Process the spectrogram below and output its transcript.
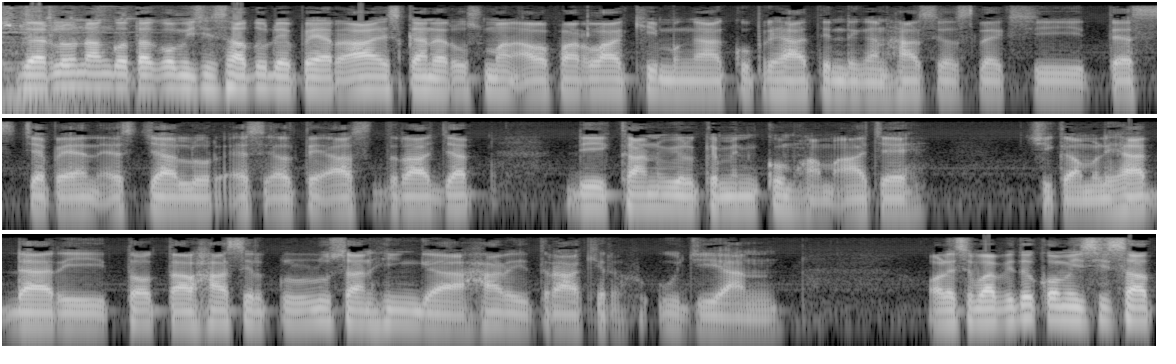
Sudarlun anggota Komisi 1 DPRA Iskandar Usman Alfarlaki mengaku prihatin dengan hasil seleksi tes CPNS jalur SLTA sederajat di Kanwil Kemenkumham Aceh. Jika melihat dari total hasil kelulusan hingga hari terakhir ujian. Oleh sebab itu, Komisi 1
